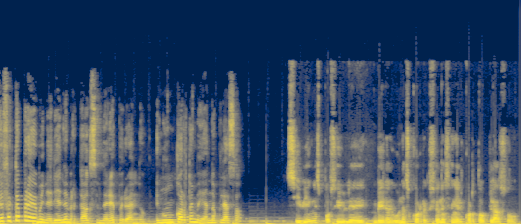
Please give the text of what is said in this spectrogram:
¿Qué efecto predominaría en el mercado accionario peruano en un corto y mediano plazo? Si bien es posible ver algunas correcciones en el corto plazo,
